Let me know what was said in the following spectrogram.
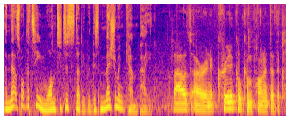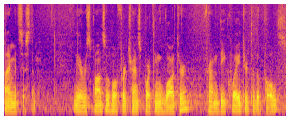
and that's what the team wanted to study with this measurement campaign. Clouds are a critical component of the climate system. They are responsible for transporting water from the equator to the poles.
